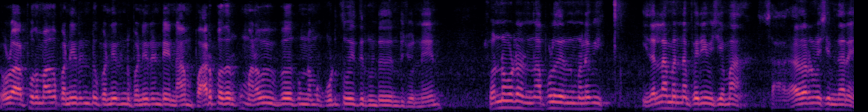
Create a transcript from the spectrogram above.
எவ்வளோ அற்புதமாக பன்னிரெண்டு பன்னிரெண்டு பன்னிரெண்டை நாம் பார்ப்பதற்கும் அனுபவிப்பதற்கும் நமக்கு கொடுத்து வைத்திருக்கின்றது என்று சொன்னேன். சொன்னவுடன் அப்பொழுது என் மனைவி இதெல்லாம் என்ன பெரிய விஷயமா? சாதாரண விஷயம் தானே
